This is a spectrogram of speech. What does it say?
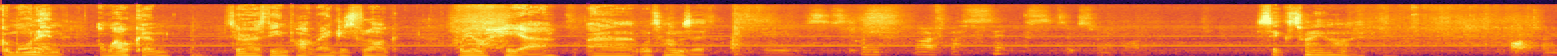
Good morning and welcome to our Theme Park Rangers vlog. We are here, uh, what time is it? It's 25 past 6. 6.25. 6.25? 5.25.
